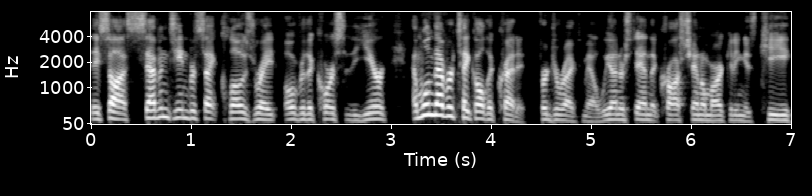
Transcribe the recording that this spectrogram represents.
they saw a 17% close rate over the course of the year. And we'll never take all the credit for direct mail. We understand that cross channel marketing is key.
